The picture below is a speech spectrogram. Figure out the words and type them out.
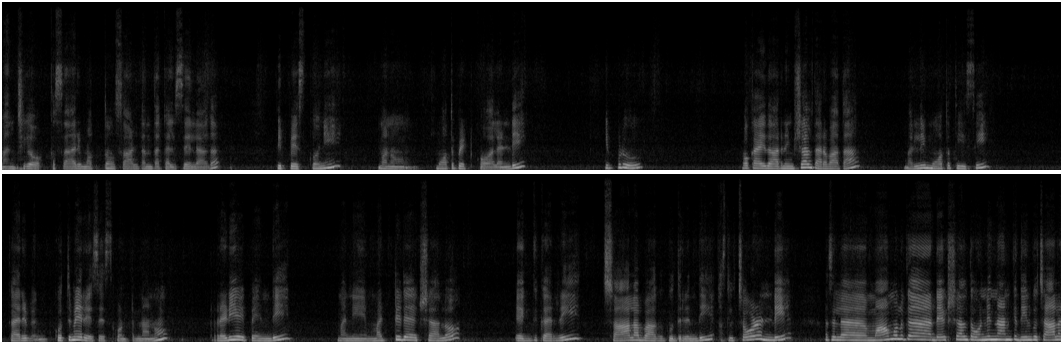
మంచిగా ఒక్కసారి మొత్తం సాల్ట్ అంతా కలిసేలాగా తిప్పేసుకొని మనం మూత పెట్టుకోవాలండి. ఇప్పుడు ఒక ఐదు ఆరు నిమిషాల తర్వాత మళ్ళీ మూత తీసి కరి కొత్తిమీర వేసేసుకుంటున్నాను. రెడీ అయిపోయింది. మన మట్టి డేక్షాలో ఎగ్ కర్రీ చాలా బాగా కుదిరింది. అసలు చూడండి అసలు మామూలుగా డేక్షాలతో వండిన దానికి దీనికి చాలా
